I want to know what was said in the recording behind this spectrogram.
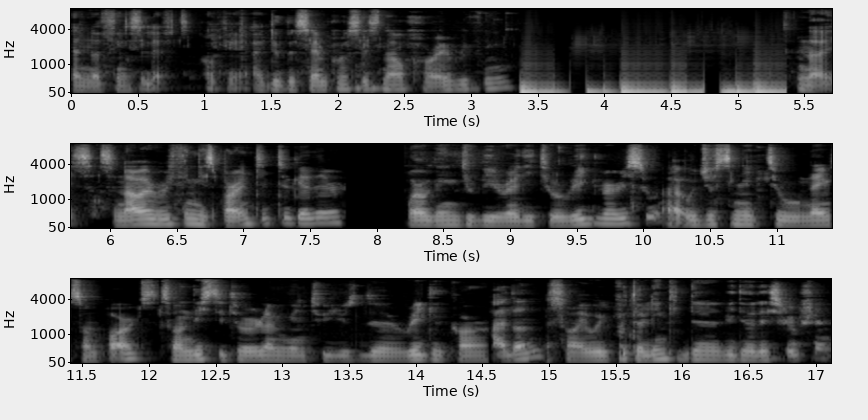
and nothing's left. Okay, I do the same process now for everything. Nice, so now everything is parented together we're going to be ready to rig very soon. Uh, we just need to name some parts. So on this tutorial I'm going to use the rig car add-on. So I will put a link in the video description.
